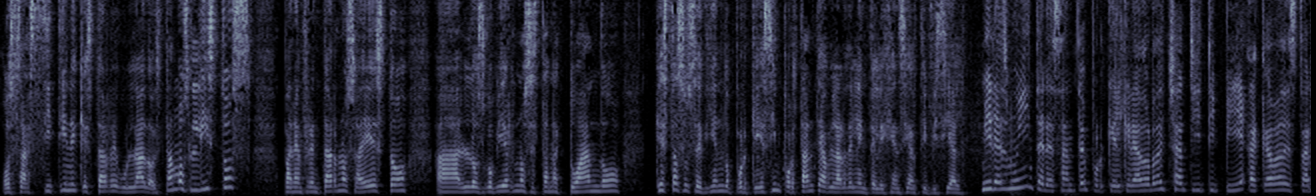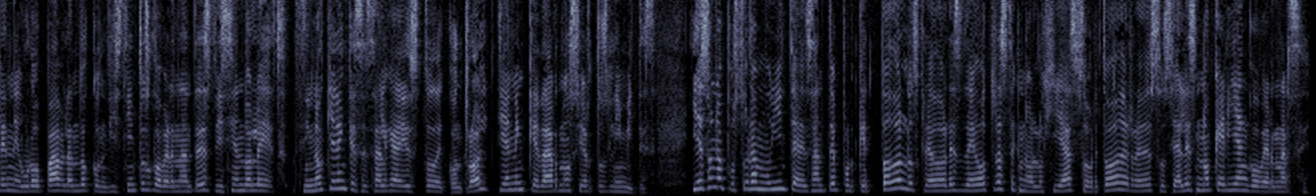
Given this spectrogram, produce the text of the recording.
O sea, sí tiene que estar regulado. ¿Estamos listos para enfrentarnos a esto? Ah, ¿Los gobiernos están actuando? ¿Qué está sucediendo? Porque es importante hablar de la inteligencia artificial. Mira, es muy interesante porque el creador de ChatGTP acaba de estar en Europa hablando con distintos gobernantes diciéndoles, si no quieren que se salga esto de control, tienen que darnos ciertos límites. Y es una postura muy interesante porque todos los creadores de otras tecnologías, sobre todo de redes sociales, no querían gobernarse.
